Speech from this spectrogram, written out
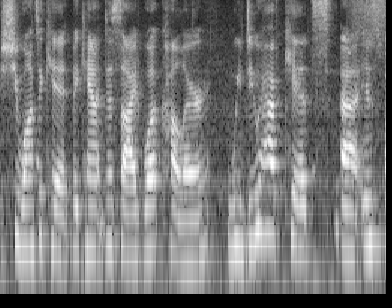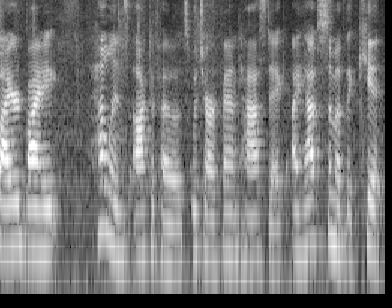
she wants a kit but can't decide what color. We do have kits uh, inspired by Helen's octopodes, which are fantastic. I have some of the kit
